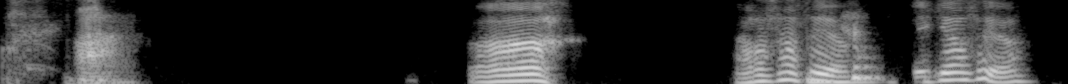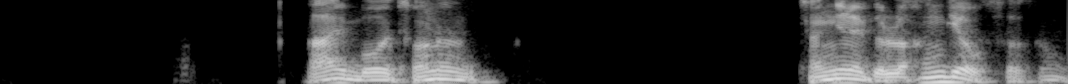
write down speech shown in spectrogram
아, 아, 알아서 하세요. 얘기하세요. 아이, 뭐, 저는 작년에 별로 한 게 없어서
